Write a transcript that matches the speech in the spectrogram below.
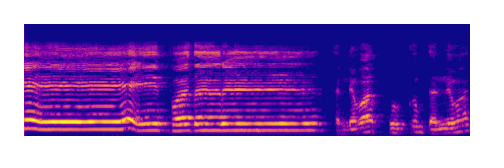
के पदर. धन्यवाद खूप खूप धन्यवाद.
